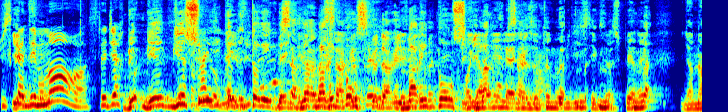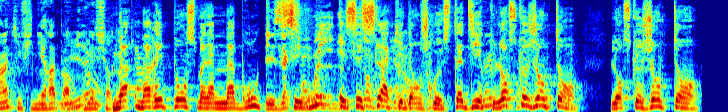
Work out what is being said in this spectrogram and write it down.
jusqu'à des morts C'est-à-dire que bien, bien sûr, attendez, ma réponse, ma réponse, regardez les automobilistes exaspérés, il y en a un qui finira par rouler sur ma, ma réponse, Madame Mabrouk, c'est oui, et c'est cela qui est dangereux. C'est-à-dire que lorsque j'entends, lorsque j'entends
